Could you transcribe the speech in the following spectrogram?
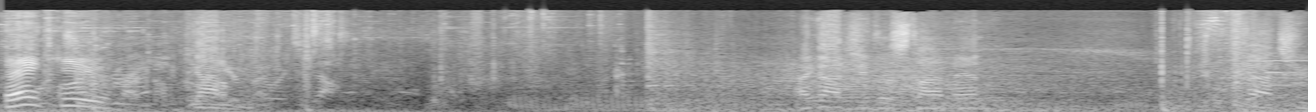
Thank you. Got him. I got you this time, man. Got you.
